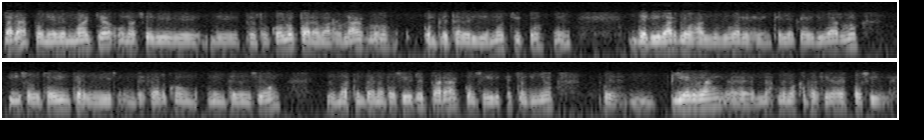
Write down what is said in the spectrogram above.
para poner en marcha una serie de, de protocolos para barrolarlos, completar el diagnóstico, ¿eh? derivarlos a los lugares en que haya que derivarlos y sobre todo intervenir, empezar con una intervención lo más temprana posible para conseguir que estos niños pues pierdan eh, las menos capacidades posibles.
